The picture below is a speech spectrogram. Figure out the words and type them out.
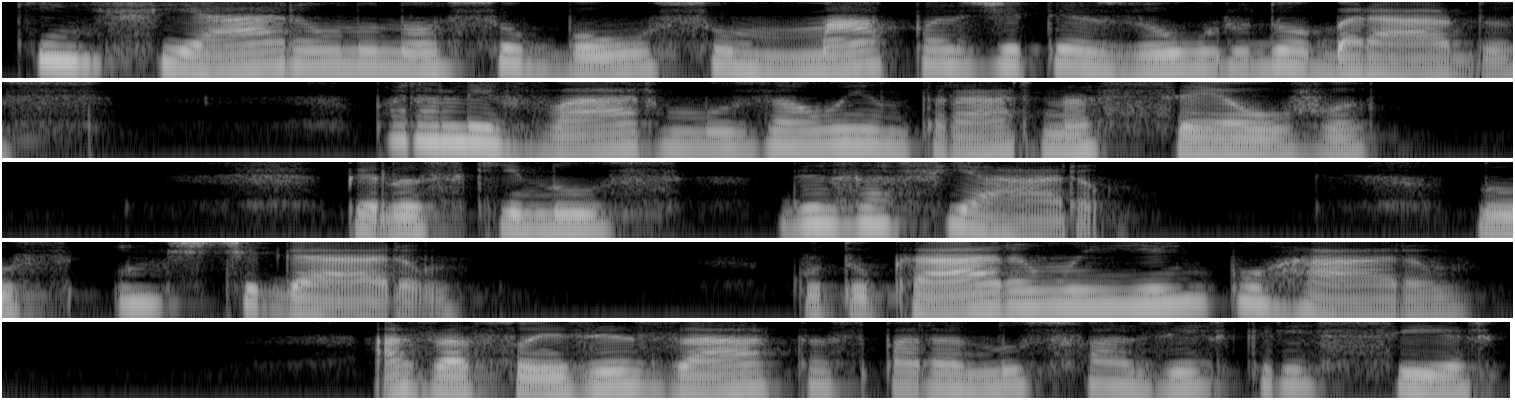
que enfiaram no nosso bolso mapas de tesouro dobrados, para levarmos ao entrar na selva, pelas que nos desafiaram, nos instigaram, cutucaram e empurraram, as ações exatas para nos fazer crescer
